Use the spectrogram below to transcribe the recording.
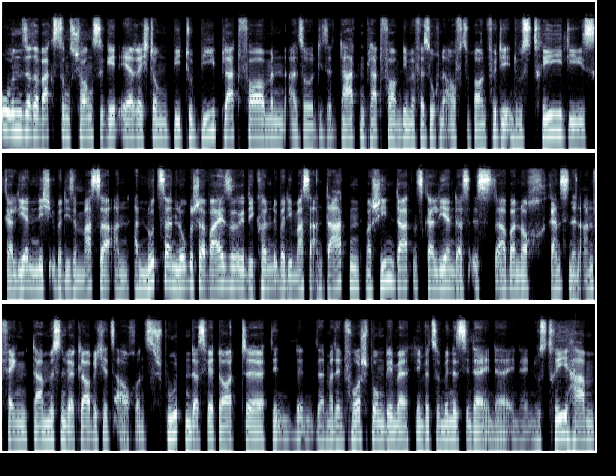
Unsere Wachstumschance geht eher Richtung B2B-Plattformen, also diese Datenplattformen, die wir versuchen aufzubauen für die Industrie. Die skalieren nicht über diese Masse an, an Nutzern logischerweise. Die können über die Masse an Daten, Maschinendaten skalieren. Das ist aber noch ganz in den Anfängen. Da müssen wir, glaube ich, jetzt auch uns sputen, dass wir dort äh, den, den, sagen wir, den Vorsprung, den wir, den wir zumindest in der, in der, in der Industrie haben,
